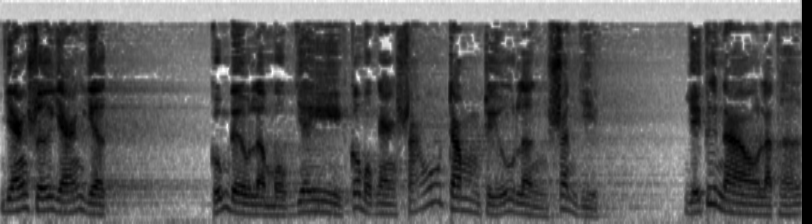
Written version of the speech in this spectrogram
Giảng sự giảng vật. Cũng đều là một giây Có một ngàn sáu trăm triệu lần sanh diệt. Vậy thứ nào là thật?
